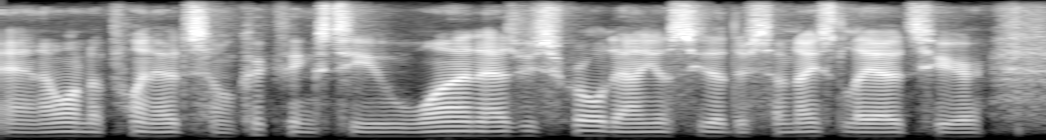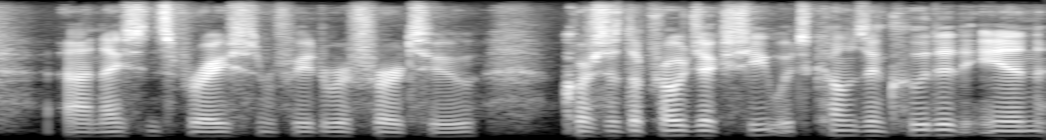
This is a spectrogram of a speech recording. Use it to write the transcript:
And I want to point out some quick things to you. One, as we scroll down, you'll see that there's some nice layouts here, uh, nice inspiration for you to refer to. Of course, there's the project sheet, which comes included in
